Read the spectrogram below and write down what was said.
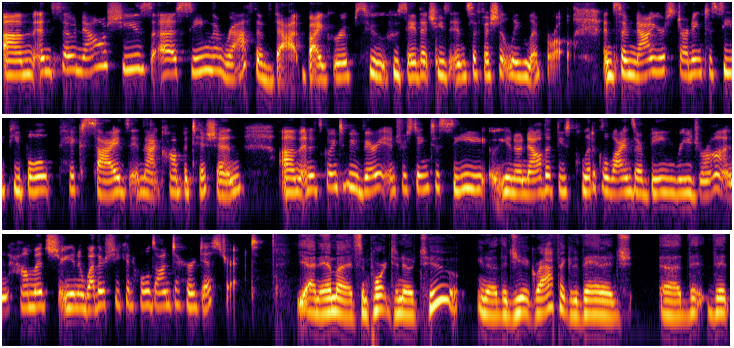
Um, and so now she's uh, seeing the wrath of that by groups who who say that she's insufficiently liberal. And so now you're starting to see people pick sides in that competition, um, and it's going to be very interesting to see, you know, now that these political lines are being redrawn, how much, you know, whether she can hold on to her district. Yeah, and Emma, it's important to know too, you know, the geographic advantage uh, that that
